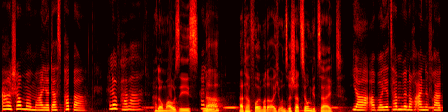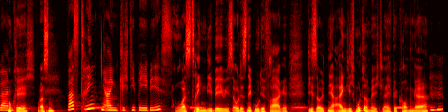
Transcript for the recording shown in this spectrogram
Ah, schau mal, Maja, da ist Papa. Hallo, Papa. Hallo Mausis. Hallo. Na, hat Herr Vollmer euch unsere Station gezeigt? Ja, aber jetzt haben wir noch eine Frage an Okay, dich. was denn? Was trinken eigentlich die Babys? Oh, was trinken die Babys? Oh, das ist eine gute Frage. Die sollten ja eigentlich Muttermilch gleich bekommen, gell? Mhm.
